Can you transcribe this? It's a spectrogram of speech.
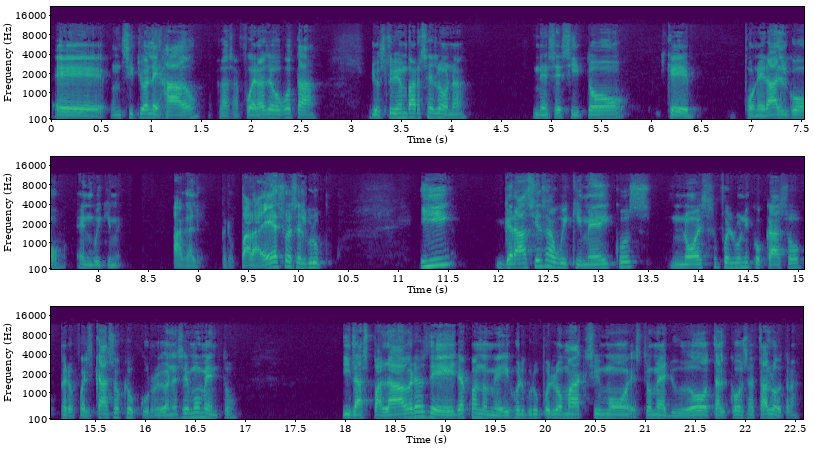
eh, un sitio alejado, las afueras de Bogotá, yo estoy en Barcelona, necesito que poner algo en Wikimedia, hágale, pero para eso es el grupo. Y gracias a Wikimédicos, no ese fue el único caso, pero fue el caso que ocurrió en ese momento. Y las palabras de ella cuando me dijo el grupo es lo máximo, esto me ayudó, tal cosa, tal otra.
